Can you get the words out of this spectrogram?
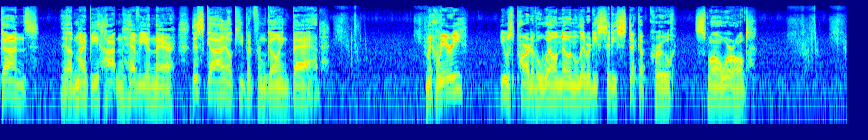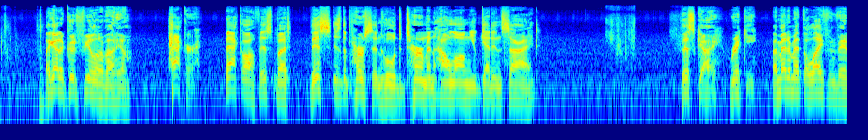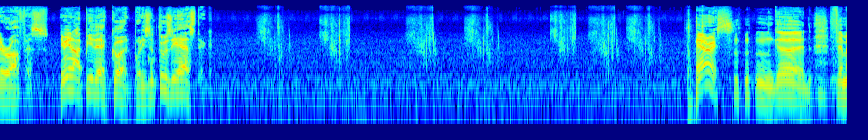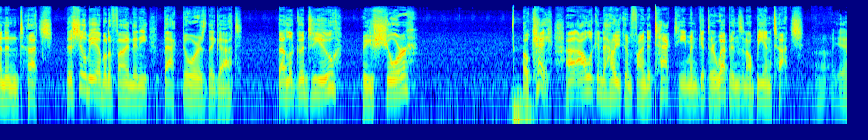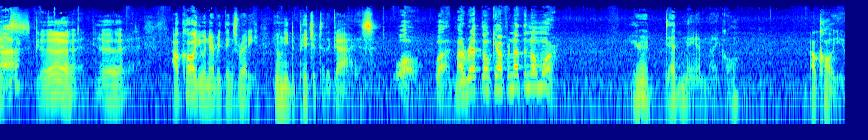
Guns. Yeah, it might be hot and heavy in there. This guy will keep it from going bad. McReary? He was part of a well-known Liberty City stick-up crew. Small world. I got a good feeling about him. Hacker. Back office, but this is the person who will determine how long you get inside. This guy, Rickie. I met him at the Lifeinvader office. He may not be that good, but he's enthusiastic. Harris. Good. Feminine touch. She'll be able to find any back doors they got. That look good to you? Are you sure? Okay, uh, I'll look into how you can find a tac team and get their weapons, and I'll be in touch. Oh, yes. Good, good. I'll call you when everything's ready. You'll need to pitch it to the guys. Whoa, what? My rep don't count for nothing no more. You're a dead man, Michael. I'll call you.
